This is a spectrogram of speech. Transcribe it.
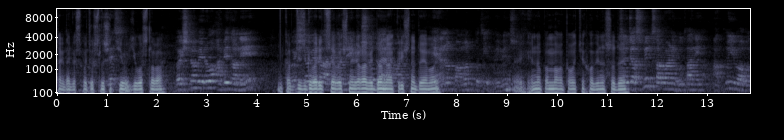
тогда Господь услышит его, слова. Как здесь говорится, Вайшнавера Видона Кришна Дуямой. Гена Памара Павати Хобина Судой. jasmin sarvani bhutani atmayava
